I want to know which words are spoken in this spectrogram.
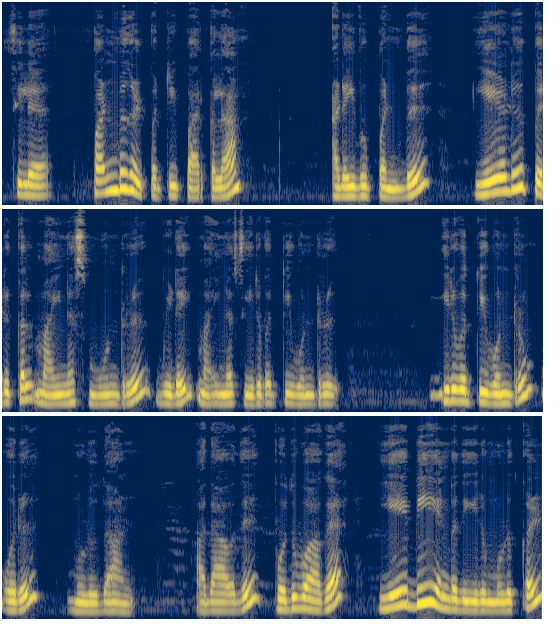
சில பண்புகள் பற்றி பார்க்கலாம். அடைவு பண்பு ஏழு பெருக்கல் மைனஸ் மூன்று விடை மைனஸ் இருபத்தி ஒன்று. இருபத்தி ஒன்றும் ஒரு முழுதான். அதாவது பொதுவாக ஏபி என்பது இரு முழுக்கள்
